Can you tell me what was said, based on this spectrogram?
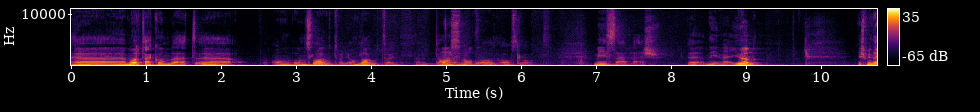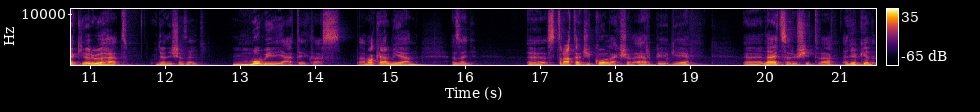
Uh, Mortal Kombat uh, on, Onslaught, vagy Onslaught, vagy nem tudom. Onslaught. On, Onslaught. Mészárlás uh, néven jön. És mindenki örülhet, ugyanis ez egy mobil játék lesz. Nem akármilyen, ez egy uh, Strategy Collection RPG, leegyszerűsítve. Egyébként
